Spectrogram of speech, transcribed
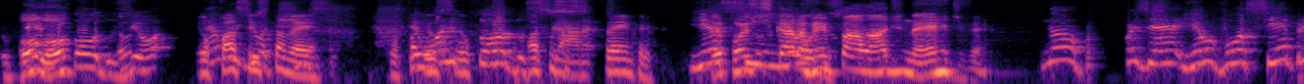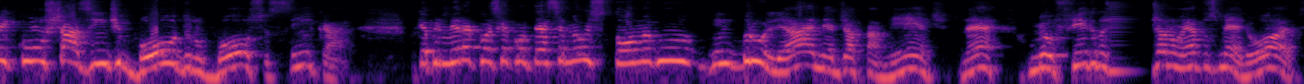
Eu pego todos. Eu, eu, eu é faço isso também. Eu, eu olho eu, todos, cara. Sempre. E, Depois assim, os caras vêm falar de nerd, velho. Não, pois é. E eu vou sempre com um chazinho de boldo no bolso, assim, cara. Porque a primeira coisa que acontece é meu estômago embrulhar imediatamente, né? O meu fígado já não é dos melhores.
